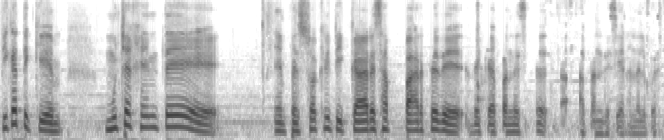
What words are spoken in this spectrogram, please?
Fíjate que mucha gente empezó a criticar esa parte de, que eh, pues,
